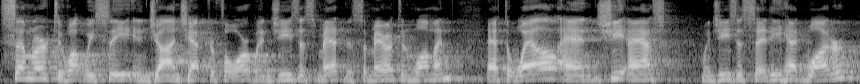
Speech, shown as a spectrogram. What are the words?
Similar to what we see in John chapter 4 when Jesus met the Samaritan woman at the well and she asked, when Jesus said he had water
